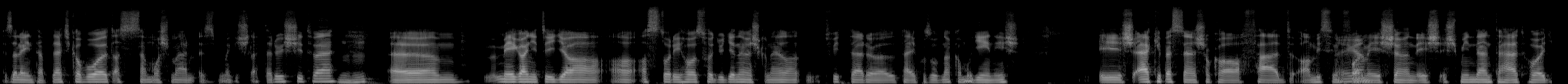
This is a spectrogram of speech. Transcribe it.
Ez eleinte pletyka volt, azt hiszem most már ez meg is lett erősítve. Uh-huh. Um, még annyit így a, a, a sztorihoz, hogy ugye nagyon sokan a Twitterről tájékozódnak, amúgy én is, és elképesztően sok a fád, a misinformation és, és minden, tehát hogy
